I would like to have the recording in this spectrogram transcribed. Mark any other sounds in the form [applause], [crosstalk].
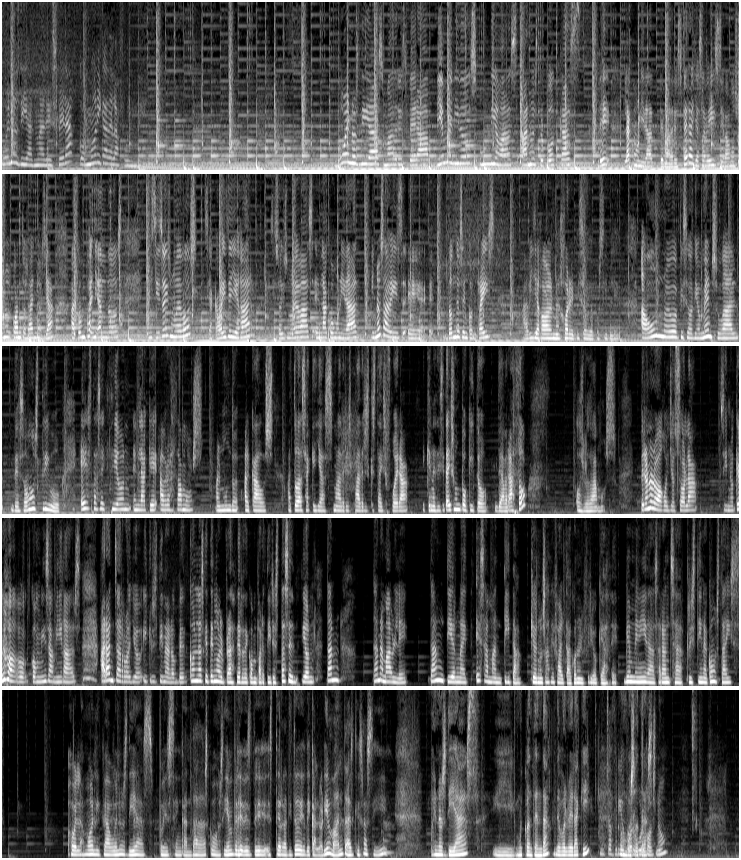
Buenos días, Madre Esfera, con Mónica de la Fuente. Buenos días, Madre Esfera. Bienvenidos un día más a nuestro podcast de la comunidad de Madre Esfera. Ya sabéis, llevamos unos cuantos años ya acompañándoos. Y si sois nuevos, si acabáis de llegar, si sois nuevas en la comunidad y no sabéis eh, dónde os encontráis, habéis llegado al mejor episodio posible. A un nuevo episodio mensual de Somos Tribu, esta sección en la que abrazamos al mundo, al caos, a todas aquellas madres, padres que estáis fuera y que necesitáis un poquito de abrazo, os lo damos. Pero no lo hago yo sola, sino que lo hago con mis amigas Arancha Arroyo y Cristina López, con las que tengo el placer de compartir esta sección tan, tan amable, tan tierna y esa mantita que nos hace falta con el frío que hace. Bienvenidas, Arancha, Cristina, ¿cómo estáis? Hola Mónica, buenos días. Pues encantadas, como siempre, desde este ratito de, de calor y mantas, que es así. Buenos días y muy contenta de volver aquí. Mucho frío con por vosotras. Burgos, ¿no?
